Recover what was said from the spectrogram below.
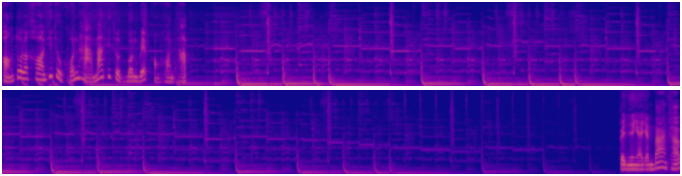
ของตัวละครที่ถูกค้นหามากที่สุดบนเว็บของฮอนพับ เป็นยังไงกันบ้างครับ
